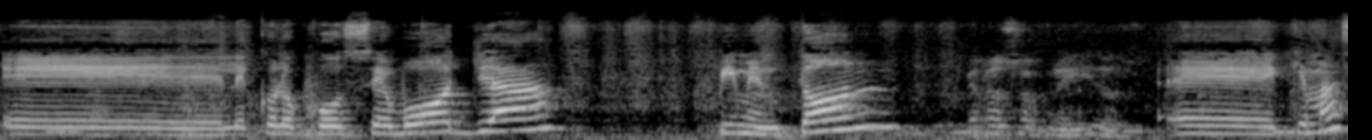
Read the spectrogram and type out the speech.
Eh, le colocó cebolla, pimentón, Pero sofreídos. eh, ¿qué más?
